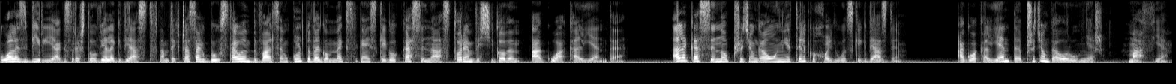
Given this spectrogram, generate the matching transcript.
Wallace Beery, jak zresztą wiele gwiazd w tamtych czasach, był stałym bywalcem kultowego meksykańskiego kasyna z torem wyścigowym Agua Caliente. Ale kasyno przyciągało nie tylko hollywoodzkie gwiazdy. Agua Caliente przyciągało również mafię.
